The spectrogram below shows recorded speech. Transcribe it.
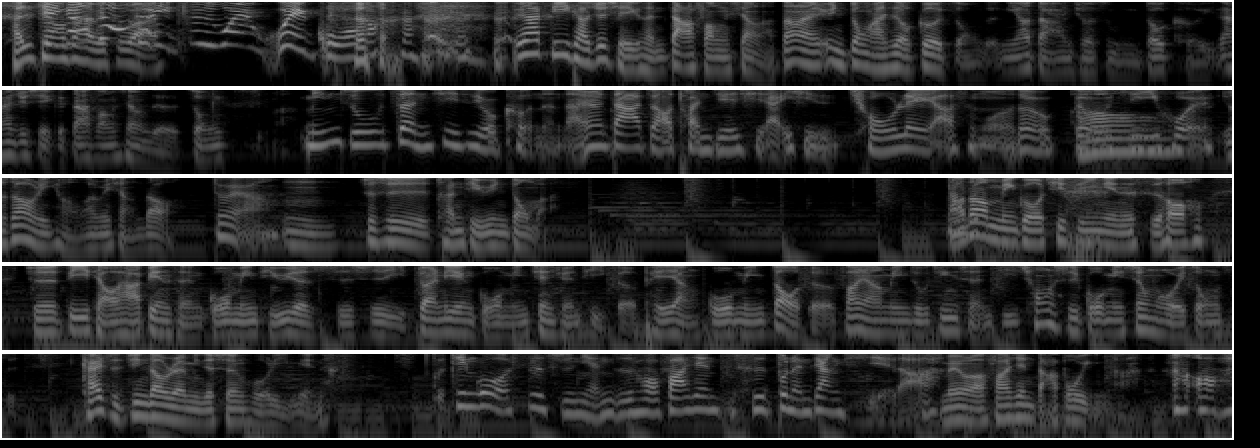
还是 健康操还没出来？可以自卫卫国吗？因为他第一条就写一个很大方向啊。当然，运动还是有各种的，你要打篮球什么你都可以，但他就写一个大方向的宗旨嘛。民族正气是有可能的，因为大家只要团结起来，一起球类啊什么都有都有机会。哦，有道理哈，我还没想到。对啊，嗯，就是团体运动嘛。然后到民国七十一年的时候，就是第一条，它变成国民体育的实施，以锻炼国民健全体格、培养国民道德、发扬民族精神及充实国民生活为宗旨，开始进到人民的生活里面。经过四十年之后，发现是不能这样写的啊。没有啊，发现打不赢啊。哦，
